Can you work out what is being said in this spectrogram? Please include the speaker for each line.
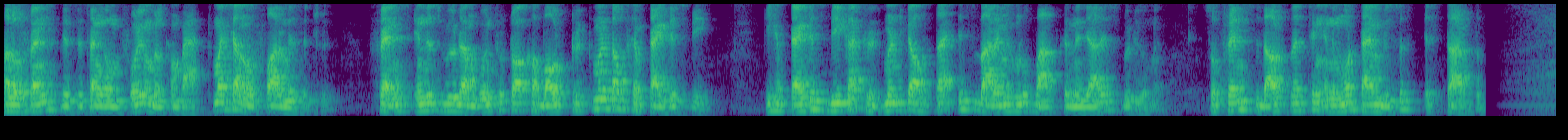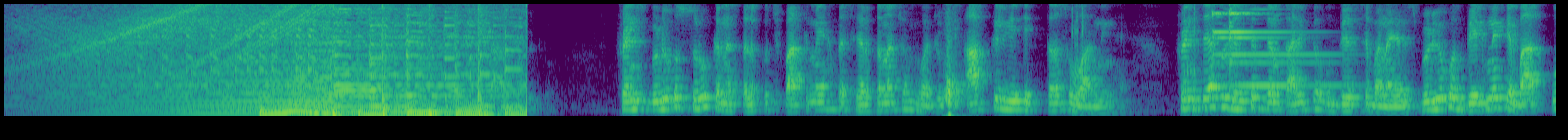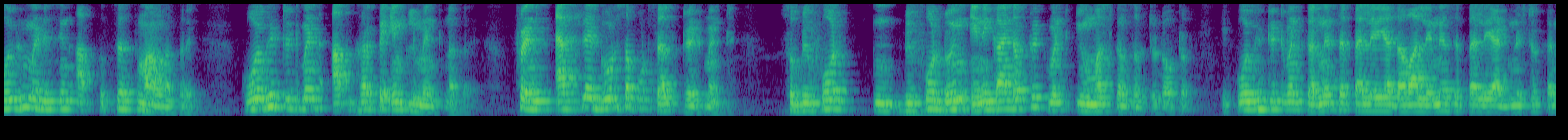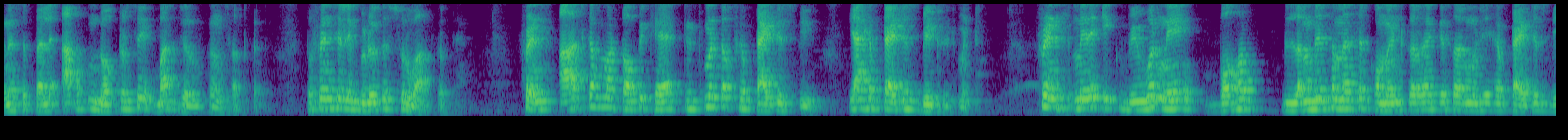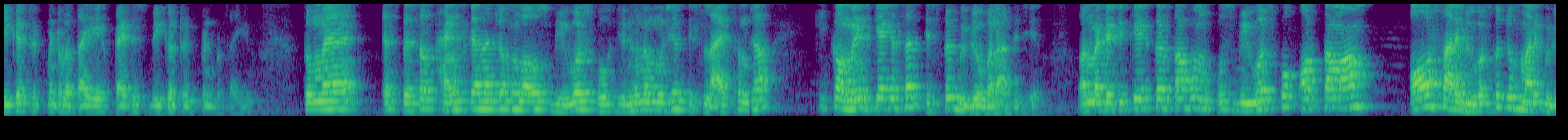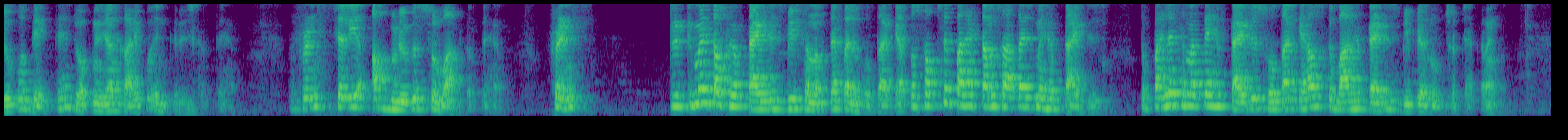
Speaker 1: Hello friends, this is Sangam Fori and welcome back to my channel Pharmacistry. Friends, in this video I'm going to talk about treatment of hepatitis B. कि hepatitis B का treatment क्या होता है इस बारे में हम लोग बात करने जा रहे हैं इस वीडियो में so friends without wasting any more time we should start the friends video को शुरू करने से पहले कुछ बातें मैं यहाँ पे शेयर करना चाहूँगा जो कि आपके लिए एक तरह से वार्निंग है फ्रेंड्स यह वीडियो सिर्फ़ जानकारी के उद्देश्य से बनाया है। इस वीडियो को देखने के बाद कोई भी मेडिसिन आप खुद से इस्तेमाल ना करें। कोई भी ट्रीटमेंट आप घर पे इम्प्लीमेंट ना करें। Friends actually I don't support self treatment so before before doing any kind of treatment you must consult doctor कि कोई भी ट्रीटमेंट करने से पहले या दवा लेने से पहले या एडमिनिस्टर करने से पहले आप अपने डॉक्टर से एक बार ज़रूर कंसल्ट करें। तो फ्रेंड्स चलिए वीडियो की शुरुआत करते हैं। फ्रेंड्स आज का हमारा टॉपिक है ट्रीटमेंट ऑफ़ हेपेटाइटिस बी या हेपेटाइटिस बी ट्रीटमेंट फ्रेंड्स मेरे एक व्यूवर ने बहुत लंबे समय से कमेंट कर रहा है कि सर मुझे हेपेटाइटिस बी का ट्रीटमेंट बताइए हेपेटाइटिस बी का ट्रीटमेंट बताइए। तो मैं स्पेशल थैंक्स कहना चाहूँगा उस व्यूवर्स को जिन्होंने मुझे इस लायक समझा कि कमेंट किया कि सर इस पर वीडियो बना दीजिए। और मैं डेडिकेट करता हूँ उस व्यूवर्स को और तमाम और सारे व्यूवर्स को जो हमारे वीडियो को देखते हैं, जो अपनी जानकारी को इंक्रीज करते हैं। तो फ्रेंड्स चलिए अब वीडियो की शुरुआत करते हैं। Friends treatment of hepatitis B समझते हैं, पहले होता क्या? तो सबसे पहले टर्म्स आता है इसमें हेपेटाइटिस। तो पहले समझते हैं हेपेटाइटिस होता क्या है, उसके बाद हेपेटाइटिस बी पे हम लोग चर्चा करेंगे।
